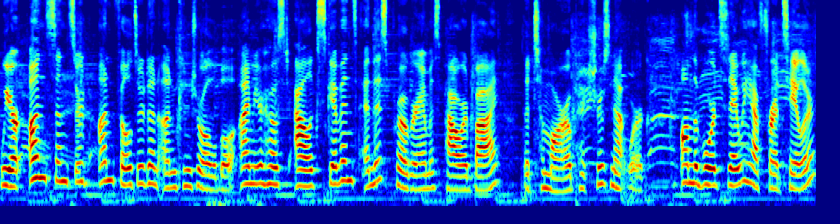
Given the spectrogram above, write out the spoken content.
We are uncensored, unfiltered, and uncontrollable. I'm your host, Alex Givens, and this program is powered by the Tomorrow Pictures Network. On the board today, we have Fred Taylor.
